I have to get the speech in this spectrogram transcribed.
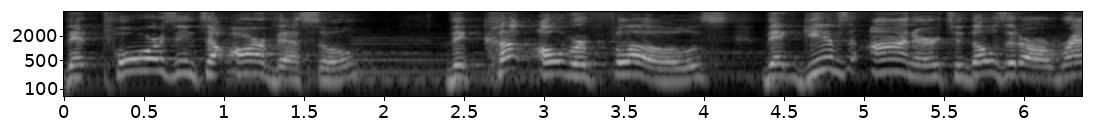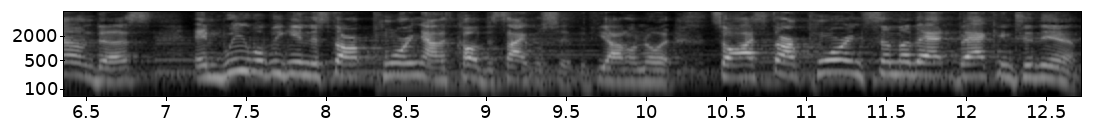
that pours into our vessel, the cup overflows, that gives honor to those that are around us, and we will begin to start pouring out. It's called discipleship, if y'all don't know it. So I start pouring some of that back into them.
